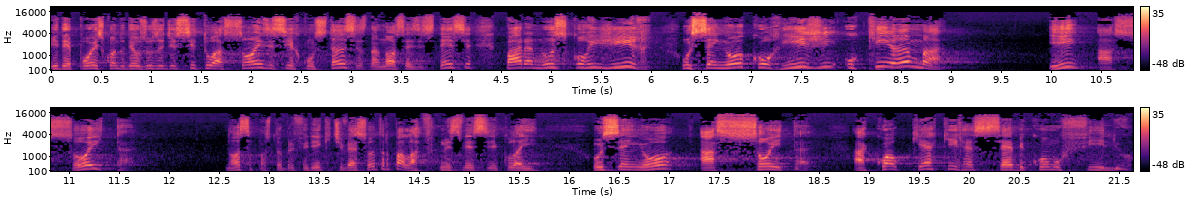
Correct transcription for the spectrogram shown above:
e depois quando Deus usa de situações e circunstâncias na nossa existência para nos corrigir. O Senhor corrige o que ama e açoita. Nossa, pastor, eu preferia que tivesse outra palavra nesse versículo aí. O Senhor açoita a qualquer que recebe como filho.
